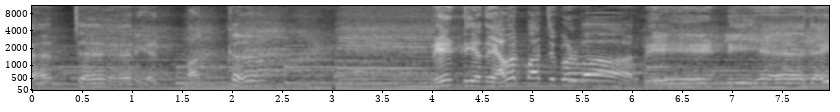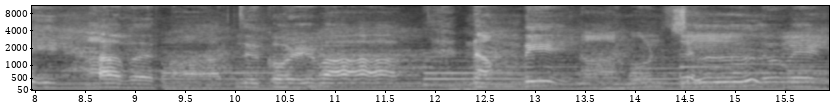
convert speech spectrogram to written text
கர்த்தர் என் பக்கம். வேண்டியதை அவர் பார்த்து கொள்வார் வேண்டியதை அவர் பார்த்து கொள்வார் நம்பி நான் முன் செல்லுவேன்.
